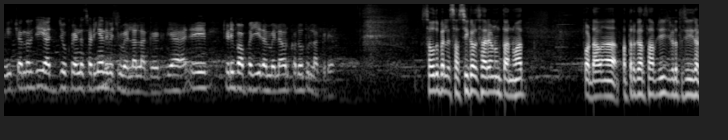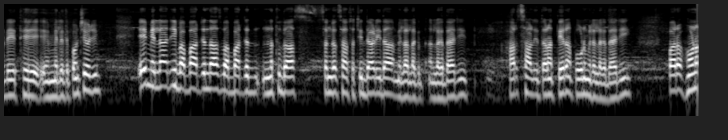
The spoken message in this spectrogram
ਹਰੀਸ਼ ਚੰਦਰ ਜੀ ਅੱਜ ਜੋ ਪਿੰਡ ਸੜੀਆਂ ਦੇ ਵਿੱਚ ਮੇਲਾ ਲੱਗ ਗਿਆ ਇਹ ਕਿਹੜੇ ਬਾਬਾ ਜੀ ਦਾ ਮੇਲਾ ਔਰ ਕਦੋਂ ਤੋਂ ਲੱਗ ਰਿਹਾ? ਸਭ ਤੋਂ ਪਹਿਲੇ ਸਤਿ ਸ਼੍ਰੀ ਅਕਾਲ ਸਾਰਿਆਂ ਨੂੰ ਧੰਨਵਾਦ। ਤੁਹਾਡਾ ਪੱਤਰਕਾਰ ਸਾਹਿਬ ਜੀ ਜਿਹੜੇ ਤੁਸੀਂ ਸਾਡੇ ਇੱਥੇ ਮੇਲੇ ਤੇ ਪਹੁੰਚੇ ਹੋ ਜੀ। ਇਹ ਮੇਲਾ ਜੀ ਬਾਬਾ ਅਰਜਨ ਦਾਸ ਬਾਬਾ ਅਰਜਨ ਨੱਥੂ ਦਾਸ ਸੰਗਤ ਸਾਹਿਬ ਸੱਚੀ ਦਾੜੀ ਦਾ ਮੇਲਾ ਲੱਗ- ਲੱਗਦਾ ਹੈ ਜੀ। ਹਰ ਸਾਲ ਦੀ ਤਰ੍ਹਾਂ 13 ਪੌਣ ਮੇਲਾ ਲੱਗਦਾ ਹੈ ਜੀ। ਪਰ ਹੁਣ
